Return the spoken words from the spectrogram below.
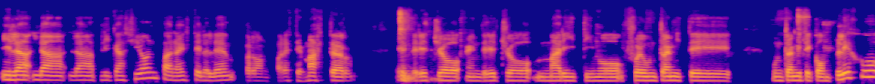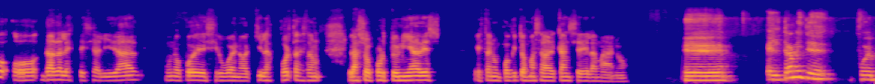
Y la, la, aplicación para este LLM, perdón, para este máster en, derecho, en derecho marítimo, fue un trámite un trámite complejo o dada la especialidad uno puede decir, bueno, aquí las puertas están, las oportunidades están un poquito más al alcance de la mano? Eh, el trámite fue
